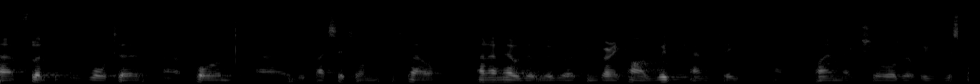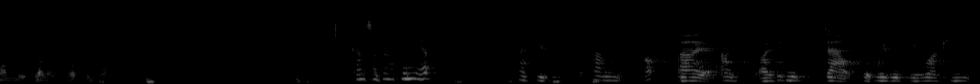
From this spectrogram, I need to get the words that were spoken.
uh, Flood and Water uh, Forum, uh, which I sit on as well. And I know that we're working very hard with the county uh, to try and make sure that we respond as well as possible. Councillor Bradnam, yep. Thank you. Um, I, I, I didn't doubt that we would be working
